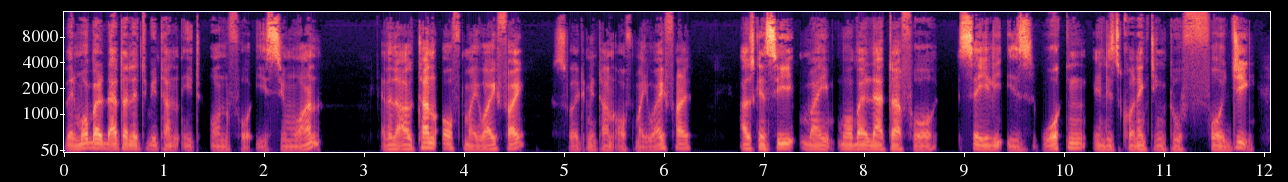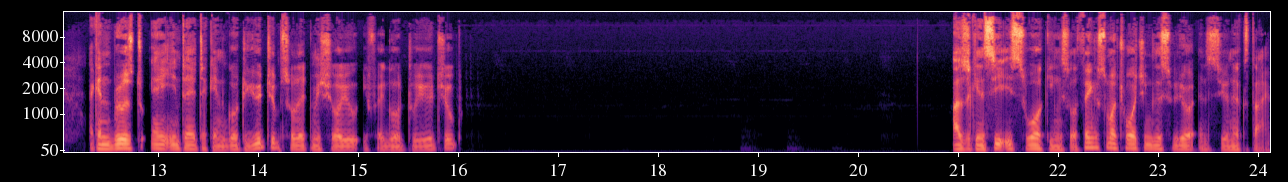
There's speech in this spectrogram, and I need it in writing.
Then mobile data, let me turn it on for eSIM 1. And then I'll turn off my Wi-Fi. So let me turn off my Wi-Fi. As you can see, my mobile data for Saily is working and it's connecting to 4G. I can browse to any internet. I can go to YouTube. So let me show you if I go to YouTube. As you can see, it's working. So thanks so much for watching this video and see you next time.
